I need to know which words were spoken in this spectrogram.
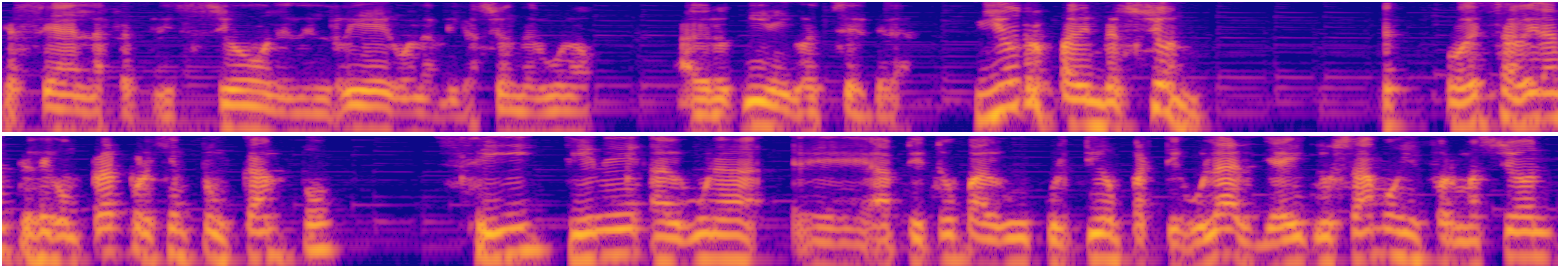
ya sea en la fertilización, en el riego, en la aplicación de algunos agroquímicos, etc. Y otros para inversión. Poder saber antes de comprar, por ejemplo, un campo, si tiene alguna eh, aptitud para algún cultivo en particular. Y ahí cruzamos información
